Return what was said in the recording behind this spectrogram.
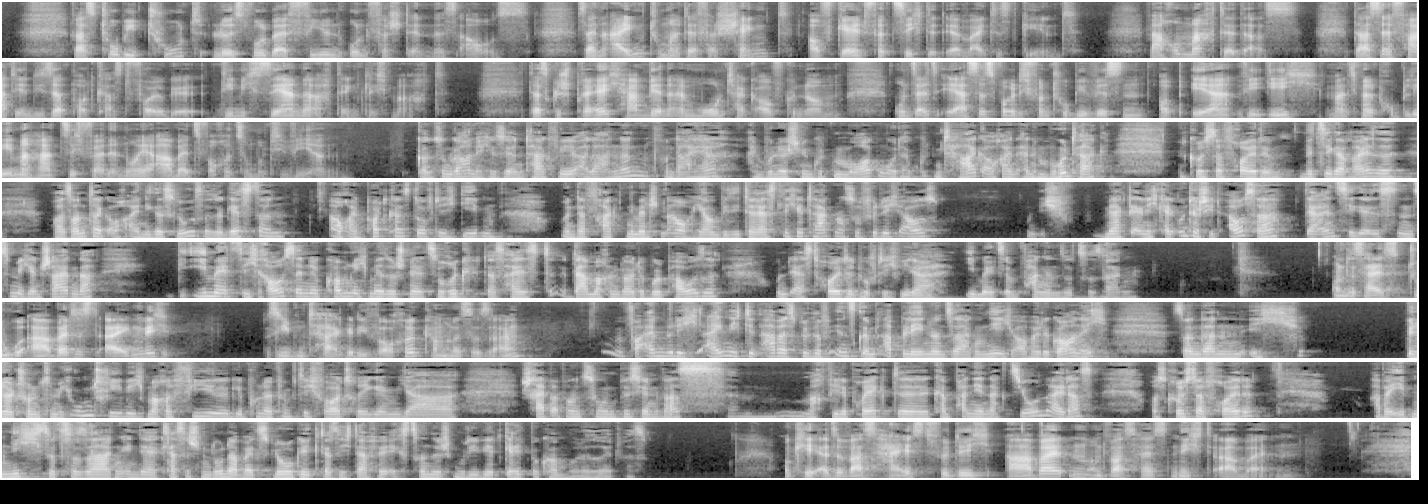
Was Tobi tut, löst wohl bei vielen Unverständnis aus. Sein Eigentum hat er verschenkt, auf Geld verzichtet er weitestgehend. Warum macht er das? Das erfahrt ihr in dieser Podcast-Folge, die mich sehr nachdenklich macht. Das Gespräch haben wir an einem Montag aufgenommen. Und als erstes wollte ich von Tobi wissen, ob er, wie ich, manchmal Probleme hat, sich für eine neue Arbeitswoche zu motivieren. Ganz und gar nicht. Ist ja ein Tag wie alle anderen. Von daher einen wunderschönen guten Morgen oder guten Tag auch an einem Montag mit größter Freude. Witzigerweise war Sonntag auch einiges los. Also gestern auch ein Podcast durfte ich geben. Und da fragten die Menschen auch, ja, und wie sieht der restliche Tag noch so für dich aus? Und ich merkte eigentlich keinen Unterschied, außer der einzige ist ein ziemlich entscheidender die E-Mails, die ich raussende, kommen nicht mehr so schnell zurück. Das heißt, da machen Leute wohl Pause und erst heute durfte ich wieder E-Mails empfangen sozusagen. Und das heißt, du arbeitest eigentlich sieben Tage die Woche, kann man das so sagen? Vor allem würde ich eigentlich den Arbeitsbegriff insgesamt ablehnen und sagen, nee, ich arbeite gar nicht, sondern ich bin halt schon ziemlich umtriebig, mache viel, gebe 150 Vorträge im Jahr, schreibe ab und zu ein bisschen was, ähm, mache viele Projekte, Kampagnen, Aktionen, all das aus größter Freude aber eben nicht sozusagen in der klassischen Lohnarbeitslogik, dass ich dafür extrinsisch motiviert Geld bekomme oder so etwas. Okay, also was heißt für dich arbeiten und was heißt nicht arbeiten?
